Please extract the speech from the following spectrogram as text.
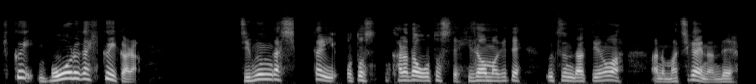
低い、ボールが低いから、自分がしっかり落とし、体を落として膝を曲げて打つんだっていうのは、あの、間違いなんで、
